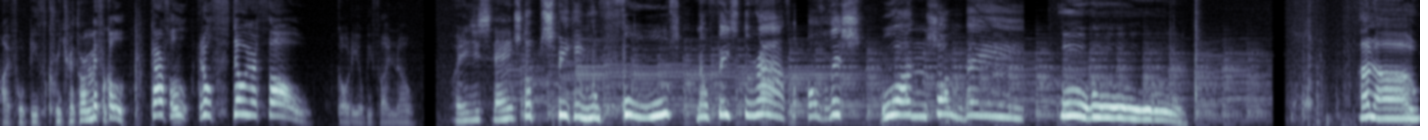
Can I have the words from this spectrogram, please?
I thought these creatures were mythical. Careful, it'll steal your soul. Goldie will be fine now. What did you say? Stop speaking, you fools! Now face the wrath of this one zombie! Ooh. Hello.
